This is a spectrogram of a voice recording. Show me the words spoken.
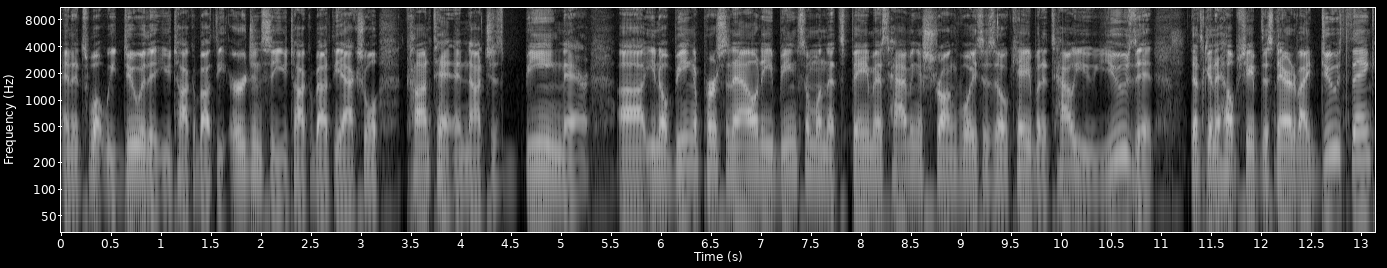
and it's what we do with it, you talk about the urgency, you talk about the actual content and not just being there. Uh, you know, being a personality, being someone that's famous, having a strong voice is okay, but it's how you use it that's going to help shape this narrative. I do think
